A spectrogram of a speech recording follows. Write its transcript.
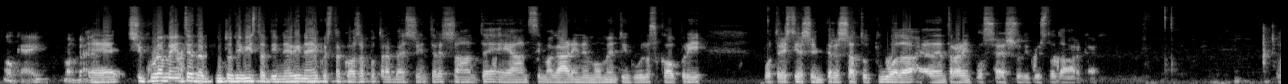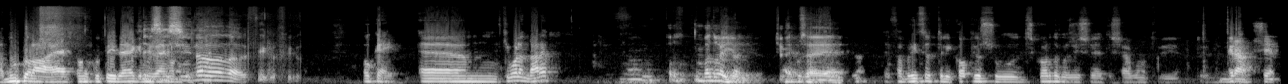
Ok, va bene. Eh, sicuramente dal punto di vista di Nerinei questa cosa potrebbe essere interessante e anzi magari nel momento in cui lo scopri potresti essere interessato tu ad, ad entrare in possesso di questo Dark. La butto là, eh, sono tutte idee che mi Sì, sì, vengono. sì, no, no, no, è figo, figo. Ok, ehm, chi vuole andare? Vado io. Cioè, se- Eh, Fabrizio te li copio su Discord così se ti servono ti- Grazie.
